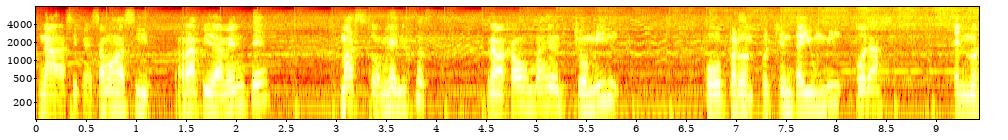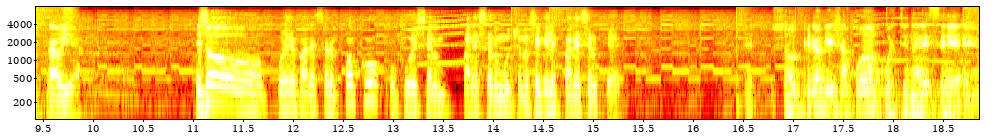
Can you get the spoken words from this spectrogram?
nada, si pensamos así rápidamente, más o menos, trabajamos más de 8.000, o perdón, 81.000 horas en nuestra vida. Eso puede parecer poco o puede ser, parecer mucho. No sé qué les parece a ustedes. Eh, Yo creo que ya puedo cuestionar ese,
